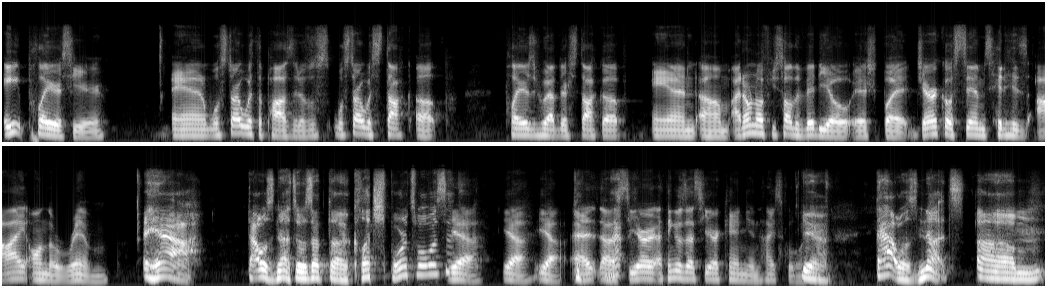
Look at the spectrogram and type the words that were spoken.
eight players here, and we'll start with the positives. We'll start with stock up, players who have their stock up. And um, I don't know if you saw the video ish, but Jericho Sims hit his eye on the rim. Yeah, that was nuts. It was at the Clutch Sports. What was it? Yeah, yeah, yeah. At uh, that- Sierra, I think it was at Sierra Canyon High School. Yeah, that was nuts. Um,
